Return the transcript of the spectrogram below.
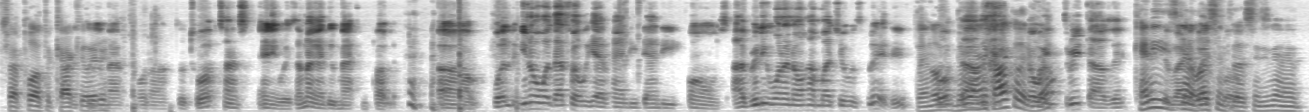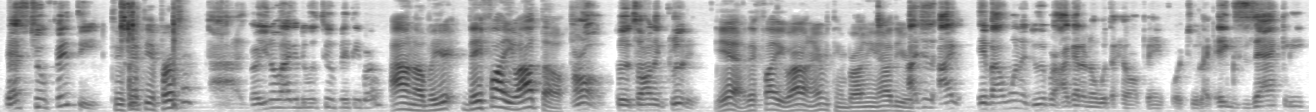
Should I pull out the the calculator? math. Hold on. So twelve times. Anyways, I'm not gonna do math in public. um, well, you know what? That's why we have handy dandy phones. I really want to know how much it was split, dude. Then look, do it on the calculator, No, wait, three thousand. Kenny's gonna by listen to 12. this, and he's gonna That's two fifty. two fifty a person. Ah, bro, you know I can do with two fifty, bro? I don't know, but you're, they fly you out though. Oh, so it's all included. Yeah, they fly you out and everything, bro. And you have your I just, I if I want to do it, bro, I gotta know what the hell I'm paying for too. Like exactly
